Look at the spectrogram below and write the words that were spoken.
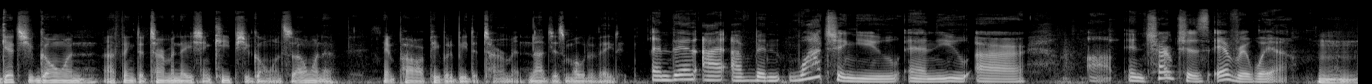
gets you going. I think determination keeps you going. So I want to empower people to be determined, not just motivated. And then I, I've been watching you, and you are uh, in churches everywhere. Mm-hmm.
